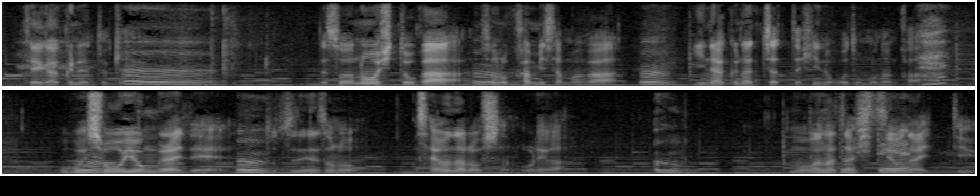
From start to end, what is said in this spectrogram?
低学年の時、うんでその人が、うん。その神様がうん。いなくなっちゃった日のこともなんかえ？覚え、うん。小4ぐらいで、うん。突然そのさよならをしたの俺が。うん。もうあなたは必要ないっていう。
